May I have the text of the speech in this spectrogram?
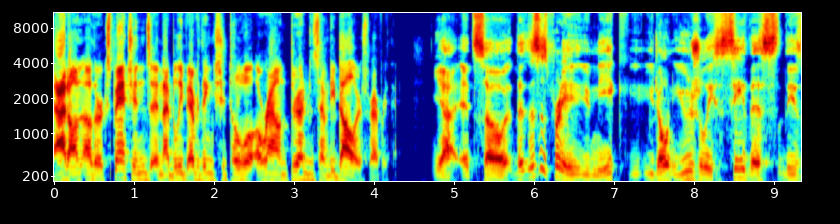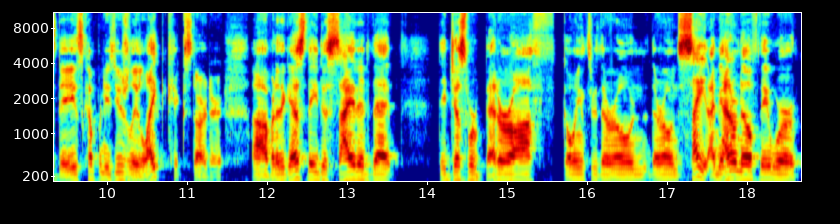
add on other expansions, and I believe everything should total around $370 for everything. Yeah, it's so th- this is pretty unique. You, don't usually see this these days. Companies usually like Kickstarter, uh, but I guess they decided that they just were better off going through their own their own site. I mean, I don't know if they were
